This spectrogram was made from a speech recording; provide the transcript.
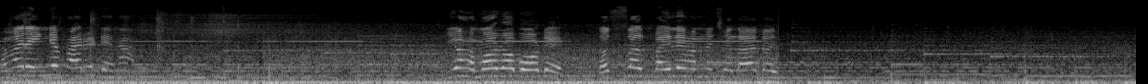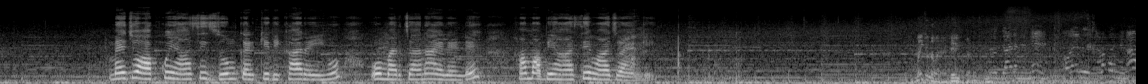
हमारा इंडिया फेवरेट है ना। ये हमारा बोट है। दस साल पहले हमने चलाया था। मैं जो आपको यहाँ से जूम करके दिखा रही हूँ वो मरजाना आइलैंड है। हम अब यहाँ से वहाँ जाएँगे। मैं क्यों ठीक कर जा रहे हैं और ना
